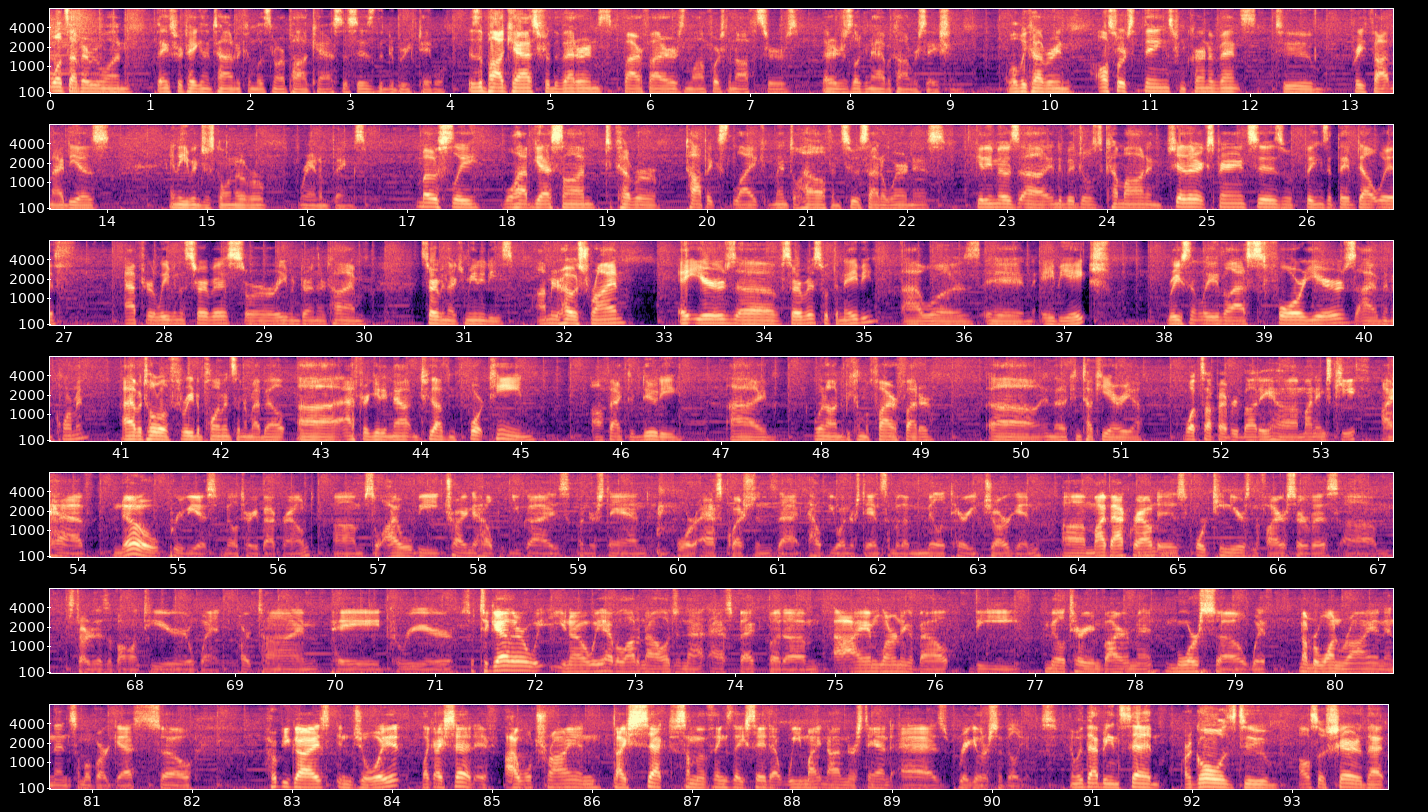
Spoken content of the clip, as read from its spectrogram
What's up, everyone? Thanks for taking the time to come listen to our podcast. This is the Debrief Table. This is a podcast for the veterans, firefighters, and law enforcement officers that are just looking to have a conversation. We'll be covering all sorts of things from current events to free thought and ideas, and even just going over random things. Mostly, we'll have guests on to cover topics like mental health and suicide awareness, getting those uh, individuals to come on and share their experiences with things that they've dealt with after leaving the service or even during their time serving their communities. I'm your host, Ryan. Eight years of service with the Navy. I was in ABH. Recently, the last four years, I've been a corpsman. I have a total of three deployments under my belt. Uh, after getting out in 2014 off active duty, I went on to become a firefighter uh, in the Kentucky area. What's up, everybody? Uh, my name's Keith. I have no previous military background, um, so I will be trying to help you guys understand or ask questions that help you understand some of the military jargon. Um, my background is 14 years in the fire service. Um, started as a volunteer, went part-time, paid, career. So together, we, you know, we have a lot of knowledge in that aspect. But um, I am learning about the military environment more so with number one Ryan and then some of our guests. So hope you guys enjoy it. Like I said, if I will try and dissect some of the things they say that we might not understand as regular civilians. And with that being said, our goal is to also share that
